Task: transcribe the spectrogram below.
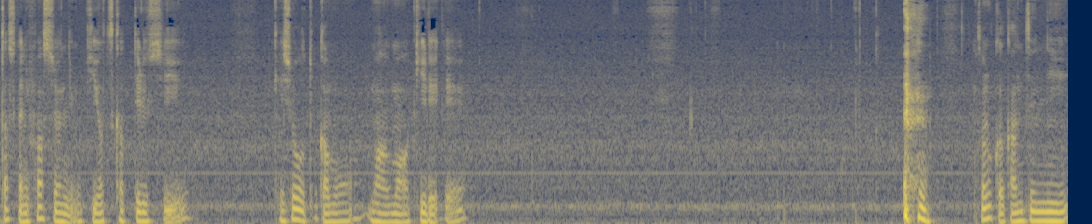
確かにファッションにも気を使ってるし化粧とかもまあまあ綺麗で。その子は完全に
